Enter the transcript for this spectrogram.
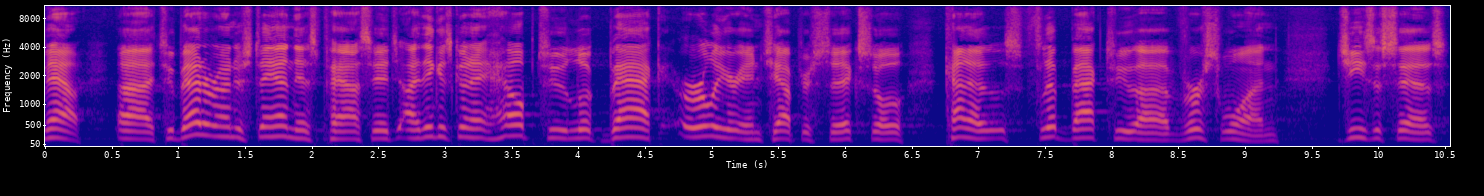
Now, uh, to better understand this passage, I think it's going to help to look back earlier in chapter 6. So, kind of flip back to uh, verse 1. Jesus says,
